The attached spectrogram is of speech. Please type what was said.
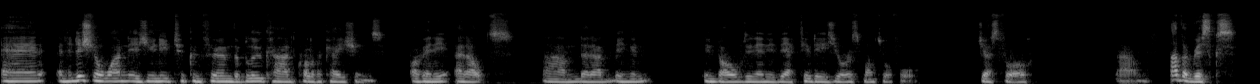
And an additional one is you need to confirm the blue card qualifications of any adults um, that are being in, involved in any of the activities you're responsible for, just for um, other risks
